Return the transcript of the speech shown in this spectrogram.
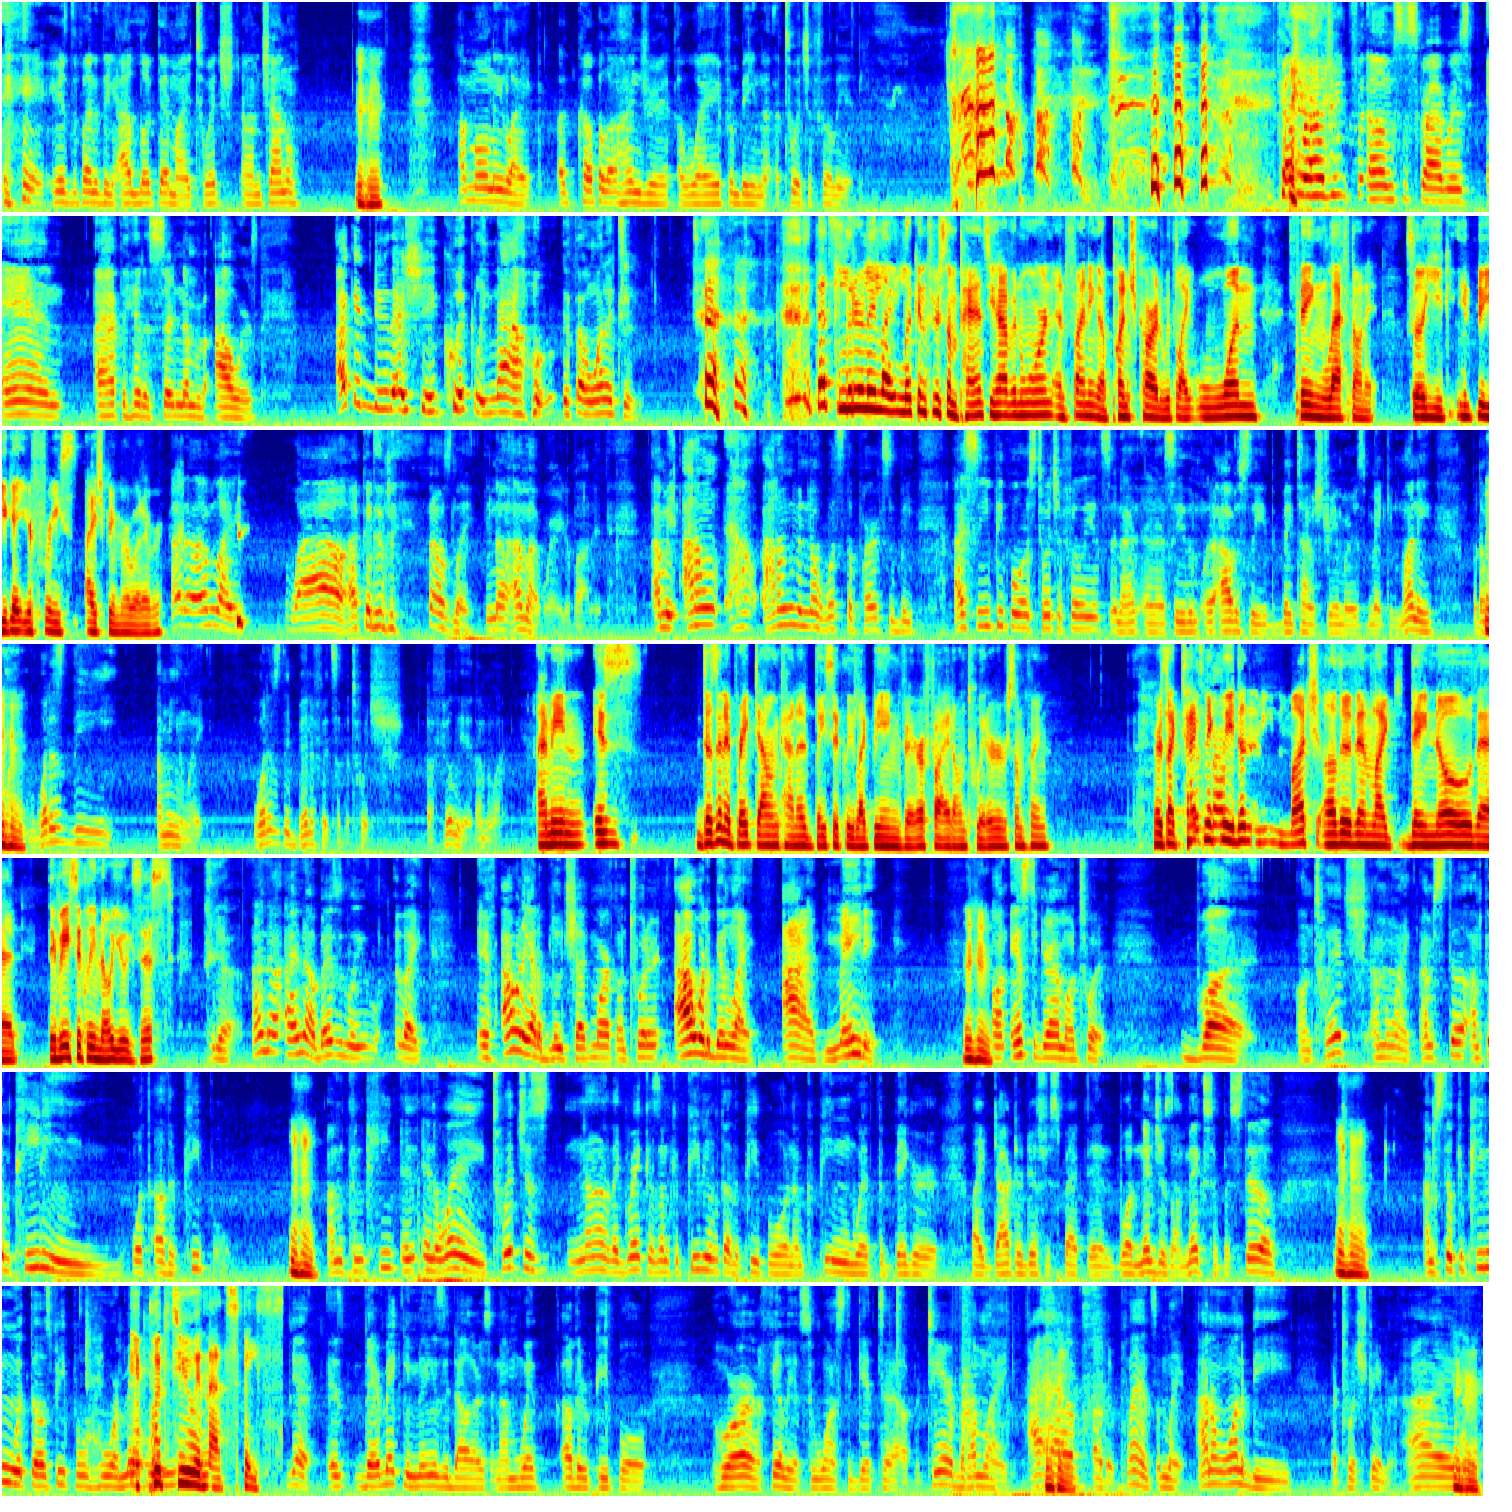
here's the funny thing: I looked at my Twitch um, channel. Mm-hmm. I'm only like a couple of hundred away from being a, a Twitch affiliate. couple of hundred um, subscribers, and I have to hit a certain number of hours. I can do that shit quickly now if I wanted to. That's literally like looking through some pants you haven't worn and finding a punch card with like one thing left on it. So you until you get your free ice cream or whatever. I know, I'm like, wow, I could have. I was like, you know, I'm not worried about it. I mean, I don't, I don't, I don't even know what's the perks of being. I see people as Twitch affiliates, and I and I see them. Obviously, the big time streamers making money, but I'm like, what is the? I mean, like, what is the benefits of a Twitch affiliate? I'm like, I mean, is doesn't it break down kind of basically like being verified on Twitter or something? Or it's like technically it doesn't mean much other than like they know that they basically know you exist. yeah, I know, I know. Basically, like, if I would have got a blue check mark on Twitter, I would have been like, I made it. hmm on Instagram or Twitter. But on Twitch, I'm like, I'm still, I'm competing with other people. hmm I'm competing in, in a way. Twitch is not that great because I'm competing with other people and I'm competing with the bigger, like Doctor Disrespect and well, Ninjas on Mixer. But still, hmm I'm still competing with those people who are making. It puts you in that space. Yeah, they're making millions of dollars, and I'm with other people who are affiliates who wants to get to that upper tier. But I'm like, I have other plans. I'm like, I don't want to be a Twitch streamer. I Mhm.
